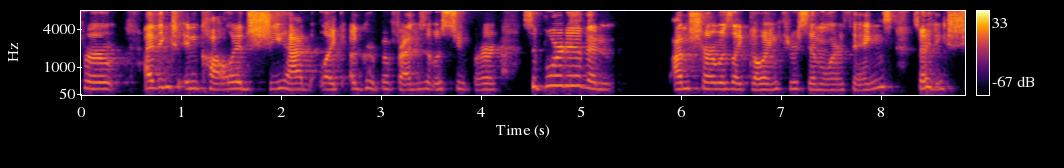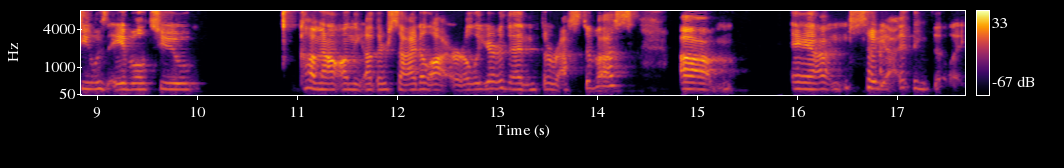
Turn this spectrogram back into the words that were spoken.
for i think in college she had like a group of friends that was super supportive and i'm sure was like going through similar things. So i think she was able to come out on the other side a lot earlier than the rest of us. Um and so yeah i think that like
